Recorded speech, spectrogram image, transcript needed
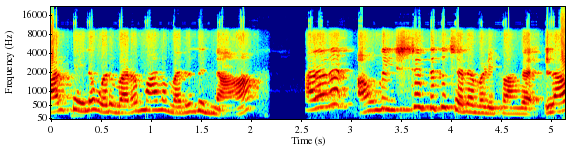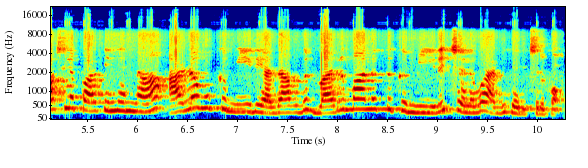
வாழ்க்கையில ஒரு வருமானம் வருதுன்னா அதாவது அவங்க இஷ்டத்துக்கு செலவழிப்பாங்க. லாஸ்ட்ல பாத்தீங்கன்னா அளவுக்கு மீறி அதாவது வருமானத்துக்கு மீறி செலவு அதிகரிச்சிருக்கும்.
